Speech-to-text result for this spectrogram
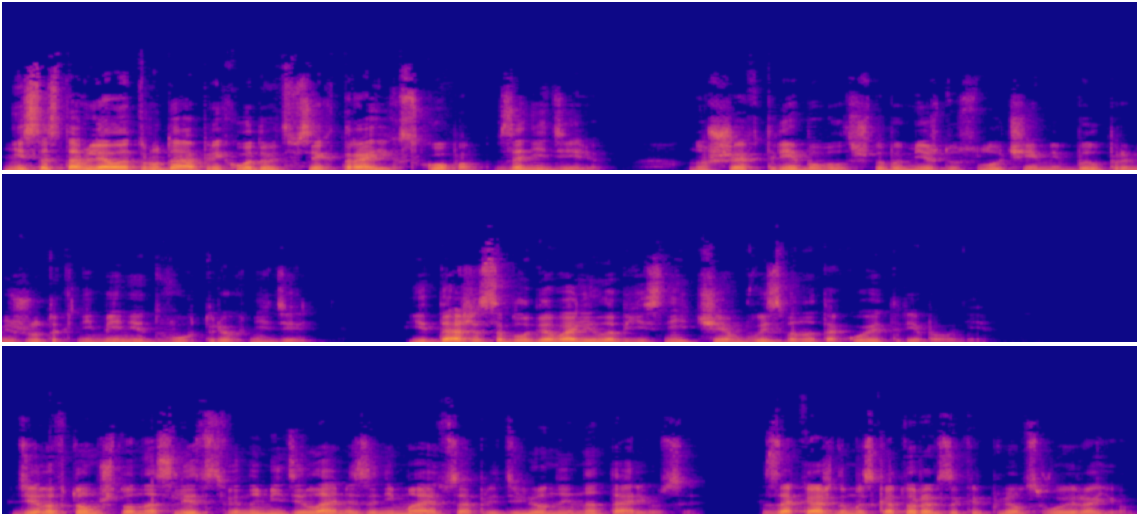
не составляло труда приходовать всех троих скопом за неделю. Но шеф требовал, чтобы между случаями был промежуток не менее двух-трех недель. И даже соблаговолил объяснить, чем вызвано такое требование. Дело в том, что наследственными делами занимаются определенные нотариусы, за каждым из которых закреплен свой район.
